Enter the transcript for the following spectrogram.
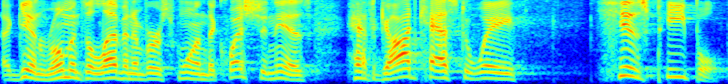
again, Romans 11 and verse 1, the question is Hath God cast away his people?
